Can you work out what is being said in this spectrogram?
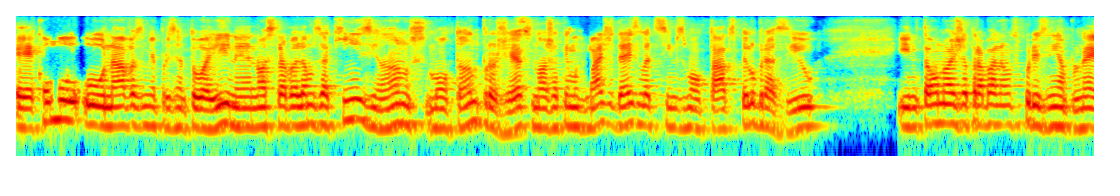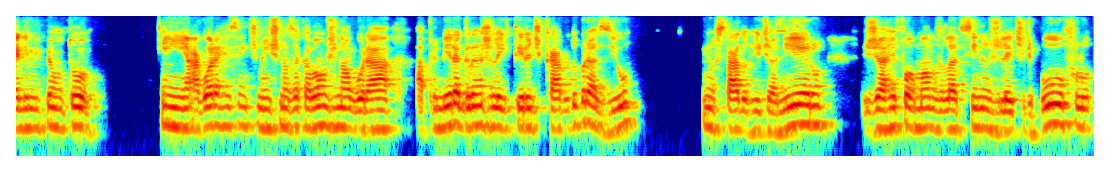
É, como o Navas me apresentou aí, né, nós trabalhamos há 15 anos montando projetos, nós já temos mais de 10 laticínios montados pelo Brasil, então nós já trabalhamos, por exemplo, né, ele me perguntou, em, agora recentemente nós acabamos de inaugurar a primeira granja leiteira de cabra do Brasil, no estado do Rio de Janeiro, já reformamos laticínios de leite de búfalo,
